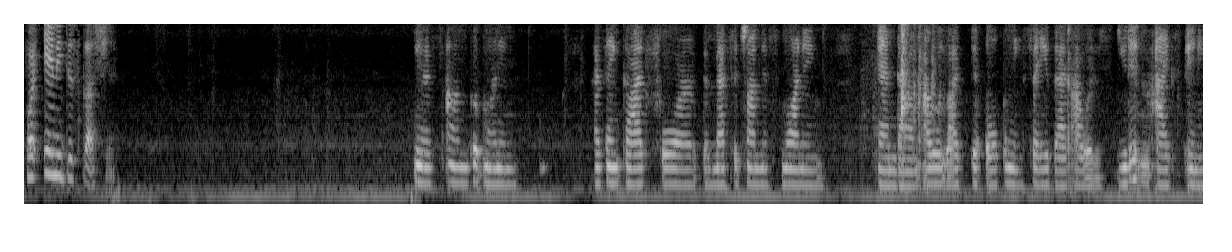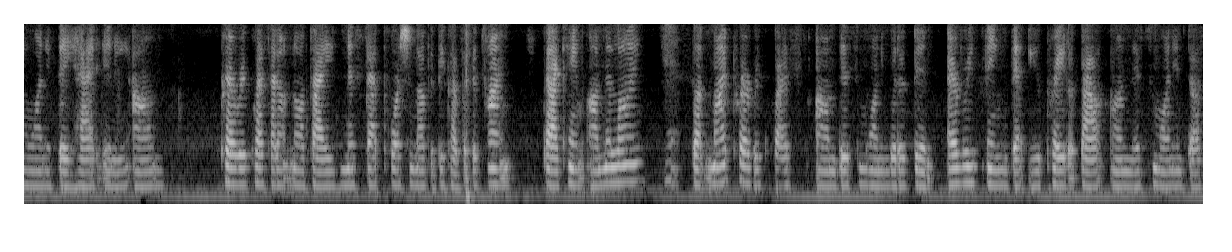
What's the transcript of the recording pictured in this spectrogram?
for any discussion. Yes, um, good morning. I thank God for the message on this morning. And um, I would like to openly say that I was, you didn't ask anyone if they had any um, prayer requests. I don't know if I missed that portion of it because of the time that I came on the line. Yes. But my prayer request um, this morning would have been everything that you prayed about on this morning thus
